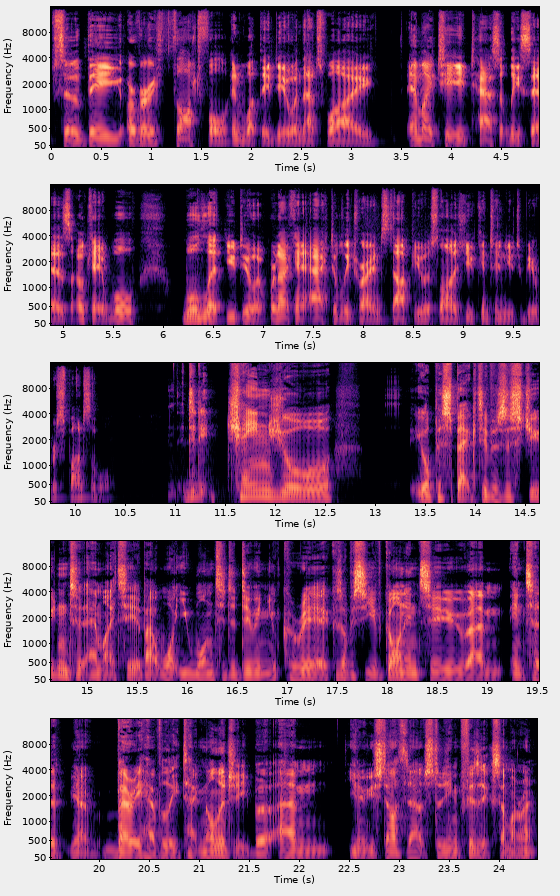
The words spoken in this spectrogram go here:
So they are very thoughtful in what they do, and that's why MIT tacitly says, "Okay, we'll we'll let you do it. We're not going to actively try and stop you as long as you continue to be responsible." Did it change your your perspective as a student at MIT about what you wanted to do in your career? Because obviously you've gone into um, into you know very heavily technology, but um, you know you started out studying physics. Am I right?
